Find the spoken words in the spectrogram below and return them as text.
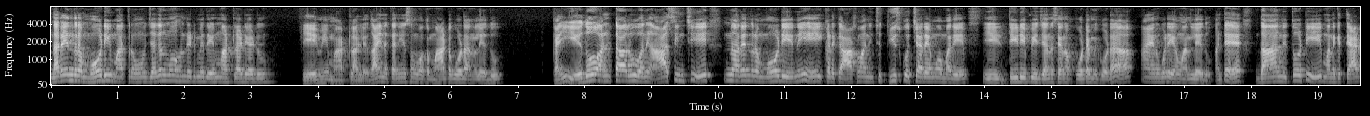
నరేంద్ర మోడీ మాత్రం జగన్మోహన్ రెడ్డి మీద ఏం మాట్లాడాడు? ఏమీ మాట్లాడలేదు. ఆయన కనీసం ఒక మాట కూడా అనలేదు. కానీ ఏదో అంటారు అని ఆశించి నరేంద్ర మోడీని ఇక్కడికి ఆహ్వానించి తీసుకొచ్చారేమో మరి ఈ టీడీపీ జనసేన కూటమి కూడా. ఆయన కూడా ఏం అనలేదు. అంటే దానితోటి మనకి తేట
